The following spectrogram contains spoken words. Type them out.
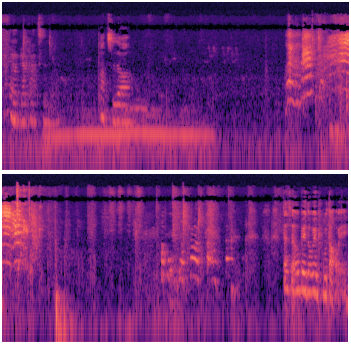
汤姆有比较大只吗？大只啊。但是后背都被扑倒诶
